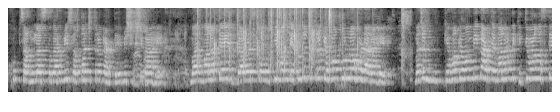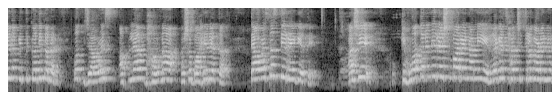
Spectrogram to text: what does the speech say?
खूप चांगला असतो कारण मी स्वतः चित्र काढते मी शिक्षिका आहे. मग मला ते ज्यावेळेस तो- ती म्हणते तुझं चित्र केव्हा पूर्ण होणार आहे? म्हणजे केव्हा केव्हा मी काढते मला म्हणते किती वेळ बसते ना किती कधी करणार? पण ज्यावेळेस आपल्या भावना अशा बाहेर येतात त्यावेळेसच ती रेग येते. अशी केव्हा तरी मी रेश मारेन आणि लगेच हा चित्र काढेन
